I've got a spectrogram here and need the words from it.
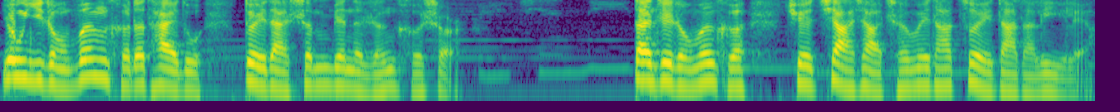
用一种温和的态度对待身边的人和事儿。但这种温和却恰恰成为他最大的力量，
